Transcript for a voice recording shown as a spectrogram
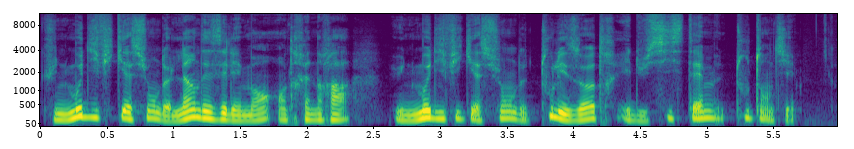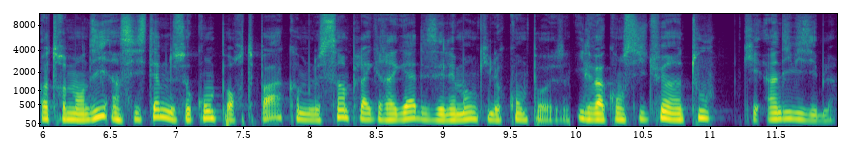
qu'une modification de l'un des éléments entraînera une modification de tous les autres et du système tout entier. Autrement dit, un système ne se comporte pas comme le simple agrégat des éléments qui le composent. Il va constituer un tout qui est indivisible.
